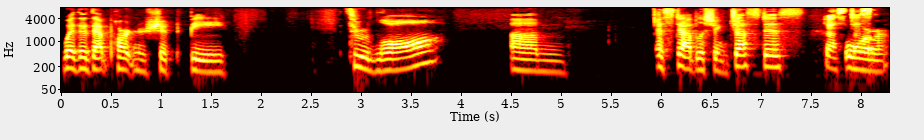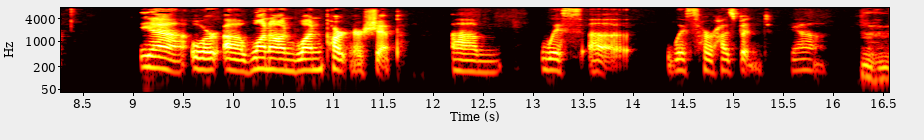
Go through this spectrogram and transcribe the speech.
Whether that partnership be through law um, establishing justice, justice. or yeah or a one-on-one partnership um, with uh, with her husband. Yeah. Mm-hmm.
